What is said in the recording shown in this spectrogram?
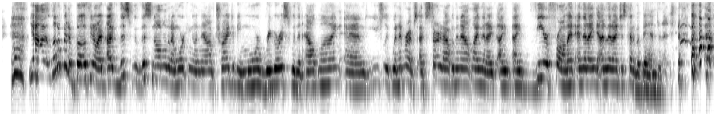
yeah, a little bit of both. You know, I've, I've, this with this novel that I'm working on now. I've tried to be more rigorous with an outline, and usually, whenever I've, I've started out with an outline, then I, I, I veer from it, and then I and then I just kind of abandon it.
